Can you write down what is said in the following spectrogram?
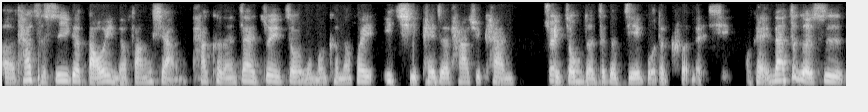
呃，它只是一个导引的方向，它可能在最终，我们可能会一起陪着他去看最终的这个结果的可能性。OK，那这个是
